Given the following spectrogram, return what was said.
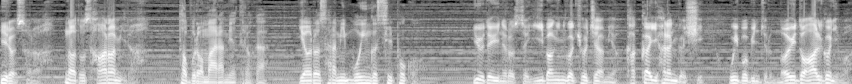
일어서라, 나도 사람이라. 더불어 말하며 들어가 여러 사람이 모인 것을 보고 유대인으로서 이방인과 교제하며 가까이 하는 것이 위법인 줄은 너희도 알거니와.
